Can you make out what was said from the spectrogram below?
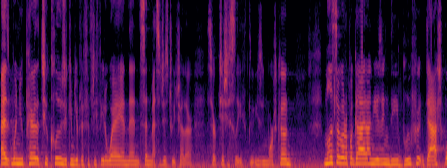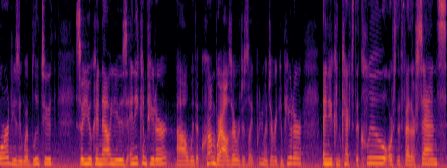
as when you pair the two clues, you can be up to 50 feet away and then send messages to each other surreptitiously using Morse code. Melissa wrote up a guide on using the Bluefruit dashboard using Web Bluetooth. So you can now use any computer uh, with a Chrome browser, which is like pretty much every computer, and you can connect to the Clue or to the Feather Sense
